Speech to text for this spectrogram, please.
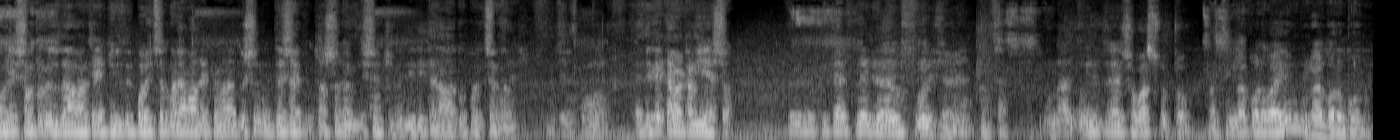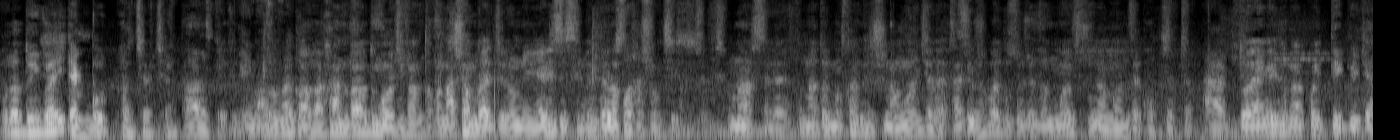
উনি সম্পর্কে যদি আমাকে একটু যদি পরিচয় করে আমাদেরকে মানে দর্শক উদ্দেশ্যে দর্শকের একটু যদি দিতে আমাকে পরিচয় করে। এদিকে ক্যামেরাটা নিয়ে এসো। সবার ভাই ওরা দুই ভাই এক বোন আচ্ছা আচ্ছা আর ওনার বাবা খান বাহাদুর মজিলাম তখন আসাম রাজ্যের উনি এডিসি ছিলেন জেলা প্রশাসক ছিলেন ওনার ছেলে ওনার তো মুখান সুনামগঞ্জ জেলা চাকরি সবাই দুশো জন্ম সুনামগঞ্জে আর দয়াঙ্গি ওনার প্রত্যেক বিটা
